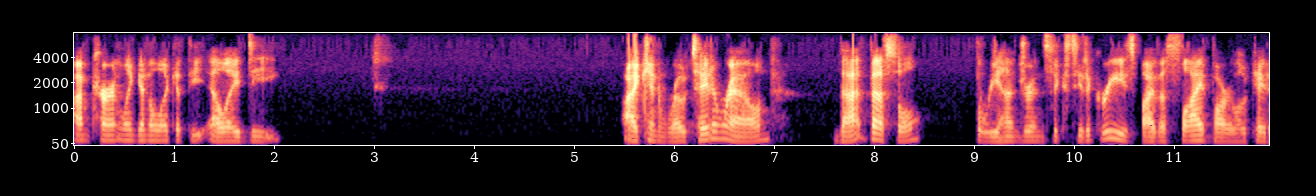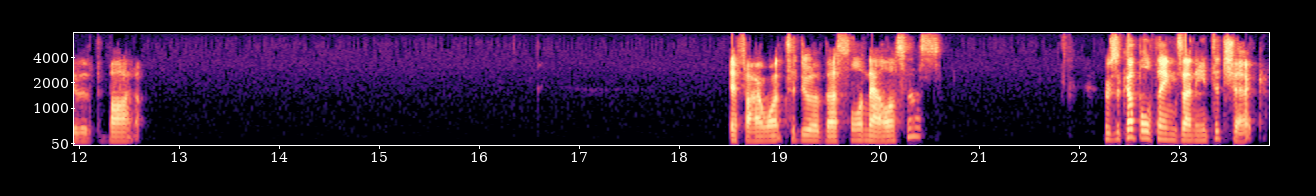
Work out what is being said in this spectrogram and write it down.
I'm currently going to look at the LAD. I can rotate around that vessel 360 degrees by the slide bar located at the bottom. If I want to do a vessel analysis, there's a couple things I need to check.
